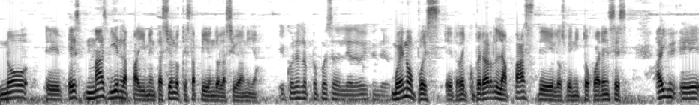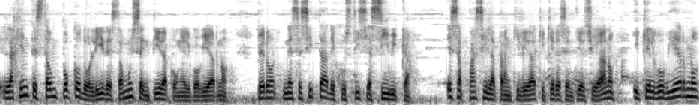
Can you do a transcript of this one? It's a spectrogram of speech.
no eh, es más bien la pavimentación lo que está pidiendo la ciudadanía. ¿Y cuál es la propuesta del día de hoy? Bueno, pues eh, recuperar la paz de los benitojuarenses. Hay, eh, la gente está un poco dolida, está muy sentida con el gobierno, pero necesita de justicia cívica, esa paz y la tranquilidad que quiere sentir el ciudadano y que el gobierno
